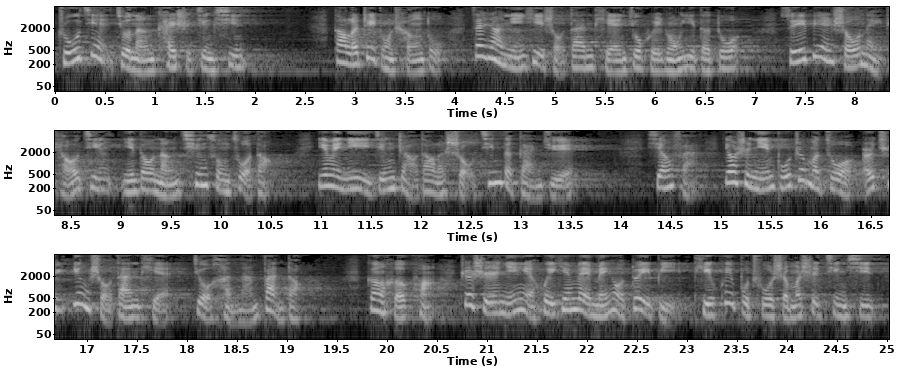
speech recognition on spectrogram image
逐渐就能开始静心。到了这种程度，再让您一手丹田就会容易得多。随便手哪条经，您都能轻松做到，因为你已经找到了手经的感觉。相反，要是您不这么做，而去硬守丹田，就很难办到。更何况，这时您也会因为没有对比，体会不出什么是静心，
